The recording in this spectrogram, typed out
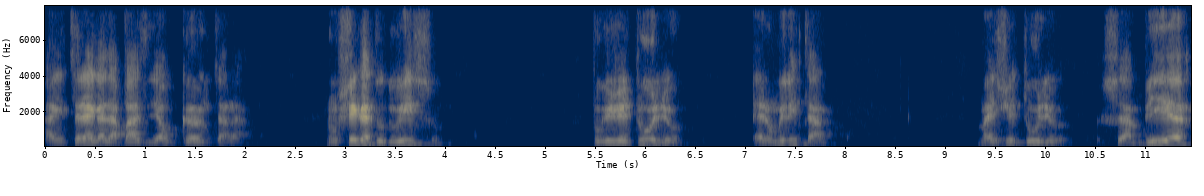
a entrega da base de Alcântara. Não chega a tudo isso? Porque Getúlio era um militar. Mas Getúlio sabia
